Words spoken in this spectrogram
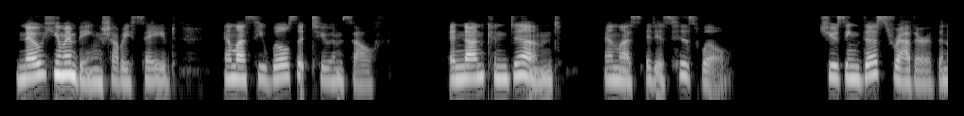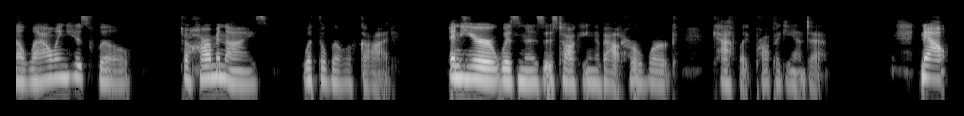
No human being shall be saved unless he wills it to himself, and none condemned unless it is his will, choosing this rather than allowing his will to harmonize with the will of God. And here Winsnes is talking about her work, Catholic Propaganda. Now,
